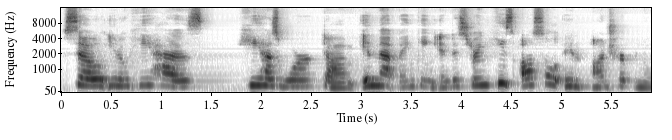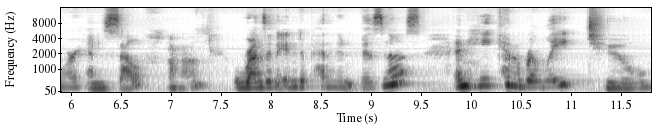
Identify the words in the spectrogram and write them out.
So you know he has he has worked um, in that banking industry. He's also an entrepreneur himself, Uh-huh. Runs an independent business, and he can relate to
